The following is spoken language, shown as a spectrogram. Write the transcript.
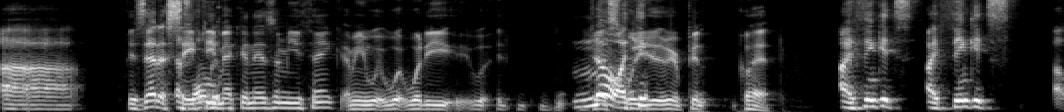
Uh, is that a safety mechanism? You think? I mean, what, what do you? Just, no, I think. You, go ahead. I think it's. I think it's uh,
